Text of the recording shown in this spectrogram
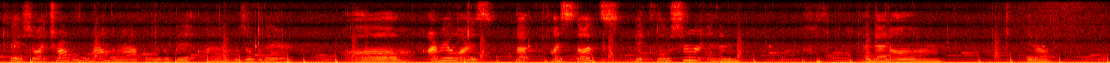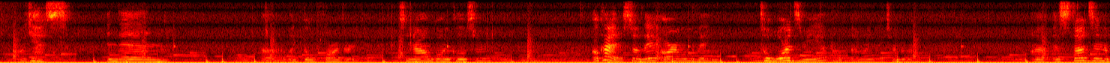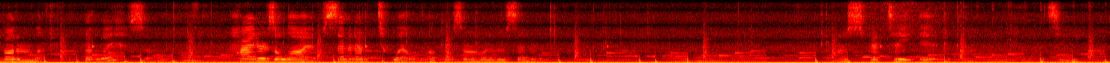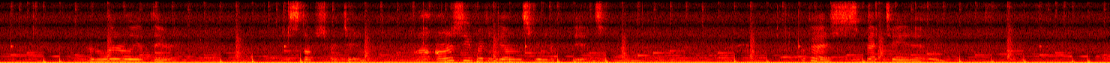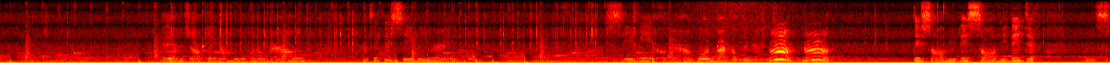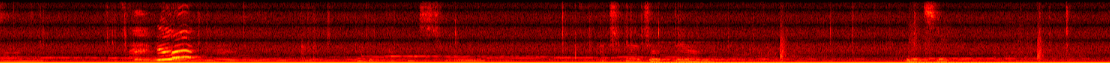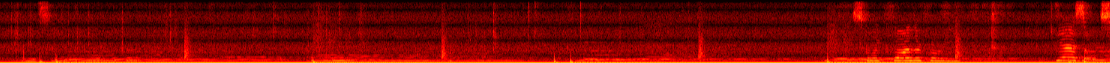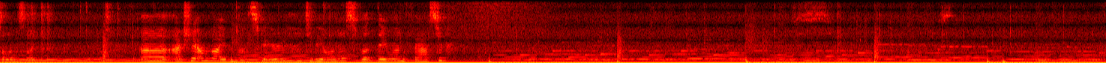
Okay, so I traveled around the map a little bit. I was over there. Um, I realized that my studs get closer and then... And then, um... You know... Oh, yes! And then... Uh, like, go farther again. See, now I'm going closer. Okay, so they are moving towards me. Uh, a stud's in the bottom left, by the way. So, hider's alive. Seven out of twelve. Okay, so I'm one of those seven. I spectate it. Let's see. I'm literally up there. Okay, stop spectating. Uh, I want to see if I can get on the screen with it. Okay, spectate it. Hey, I'm jumping, I'm moving around. I think they see me, right? See me? Okay, I'm going back up there. No, no, no, no. They saw me, they saw me, they def- They saw me. no! Actually gonna jump down. Didn't see? Didn't see? It's going farther from me. Yes, oh, someone's like. Uh, actually, I'm not even that scared, to be honest, but they run faster.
